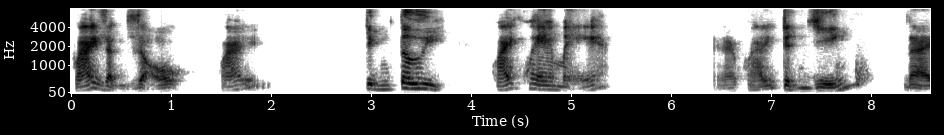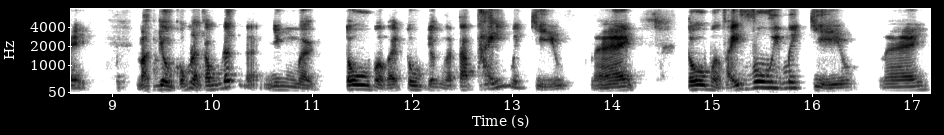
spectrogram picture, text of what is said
khoái rần rộ, khoái chân tươi, khoái khoe mẽ à, khoái trình diễn. Đại mặc dù cũng là công đức nhưng mà tu mà phải tu cho người ta thấy mới chịu. Này tu mà phải vui mới chịu. Này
